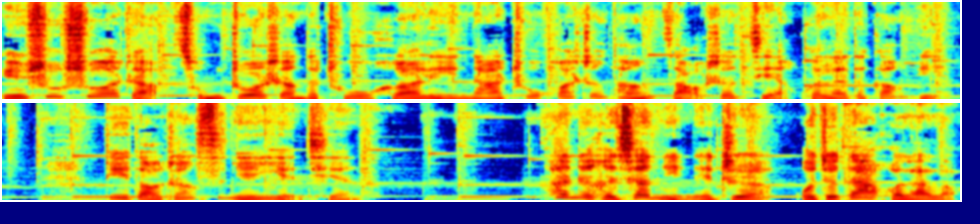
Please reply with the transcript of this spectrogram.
云舒说着，从桌上的储盒里拿出花生糖早上捡回来的钢笔，递到张思年眼前，看着很像你那只，我就带回来了。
